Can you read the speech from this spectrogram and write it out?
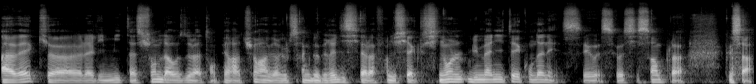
avec euh, la limitation de la hausse de la température à 1,5 degré d'ici à la fin du siècle. Sinon, l'humanité est condamnée. C'est aussi simple que ça.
